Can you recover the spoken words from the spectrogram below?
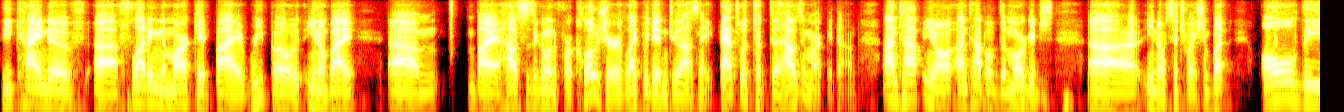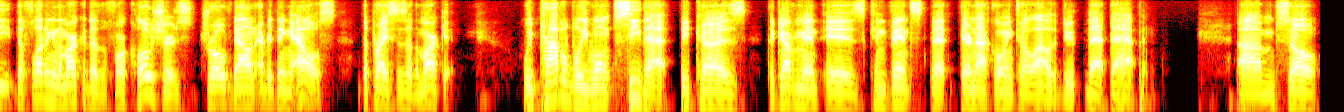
the kind of uh, flooding the market by repo, you know, by um, by houses that go into foreclosure like we did in 2008. That's what took the housing market down. On top, you know, on top of the mortgage, uh, you know, situation. But all the the flooding in the market of the foreclosures drove down everything else, the prices of the market. We probably won't see that because the government is convinced that they're not going to allow to do that to happen. Um, so,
